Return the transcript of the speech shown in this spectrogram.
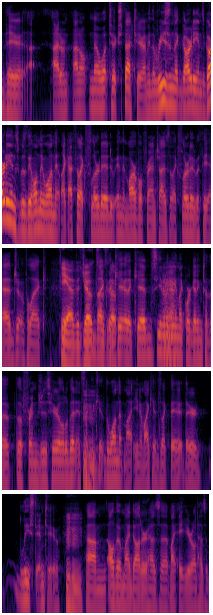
there I don't I don't know what to expect here. I mean the reason that Guardians Guardians was the only one that like I feel like flirted in the Marvel franchise that like flirted with the edge of like Yeah, the jokes like the stuff. ki- the kids you know what I mean like we're getting to the the fringes here a little bit. It's like Mm-hmm. the kid, the one that my you know my kids like they they're least into. Mm-hmm. Um, although my daughter has a, my eight year old has a,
